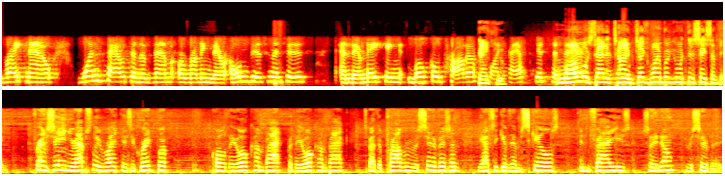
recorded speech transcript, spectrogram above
right now, 1,000 of them are running their own businesses and they're making local products Thank like you. baskets and We're bags, almost out of and time. Judge Weinberg, you wanted to say something. Francine, you're absolutely right. There's a great book called They All Come Back, but They All Come Back. It's about the problem of recidivism. You have to give them skills and values so they don't reciprocate.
